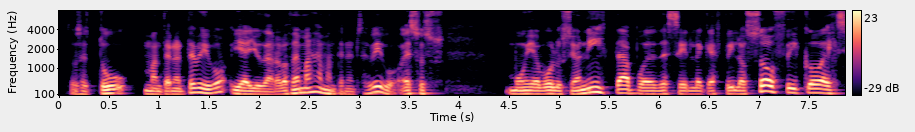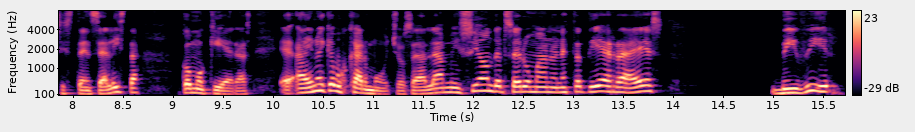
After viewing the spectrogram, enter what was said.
Entonces tú mantenerte vivo y ayudar a los demás a mantenerse vivo. Eso es muy evolucionista, puedes decirle que es filosófico, existencialista, como quieras. Eh, ahí no hay que buscar mucho. O sea, la misión del ser humano en esta tierra es vivir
